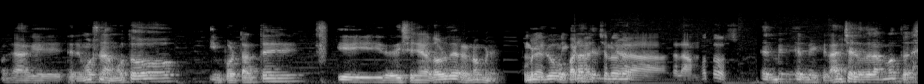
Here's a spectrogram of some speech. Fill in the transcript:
O sea que tenemos una moto importante y de diseñador de renombre. Hombre, y luego, el para Michelangelo de, terminar, la- de las motos. el, el Michelangelo de las motos.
